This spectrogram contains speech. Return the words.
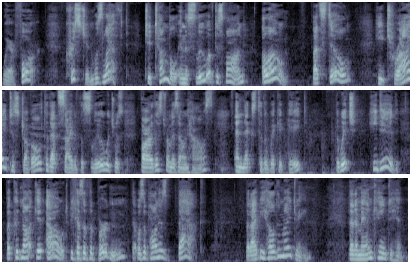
Wherefore, Christian was left to tumble in the slough of despond alone. But still, he tried to struggle to that side of the slough which was farthest from his own house and next to the wicket gate, the which he did, but could not get out because of the burden that was upon his back. But I beheld in my dream that a man came to him,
